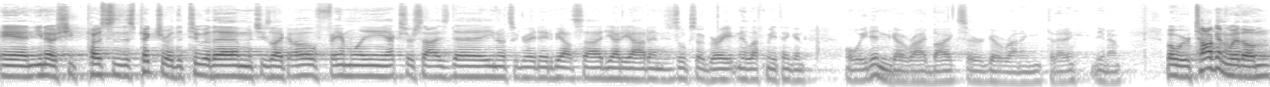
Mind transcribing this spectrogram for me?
And, you know, she posted this picture of the two of them, and she's like, oh, family exercise day, you know, it's a great day to be outside, yada, yada, and it just looks so great. And it left me thinking, well, we didn't go ride bikes or go running today, you know. But we were talking with them,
